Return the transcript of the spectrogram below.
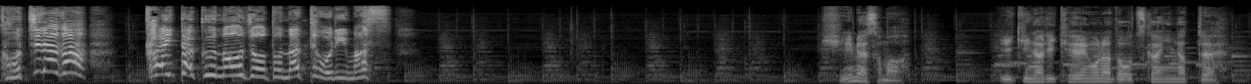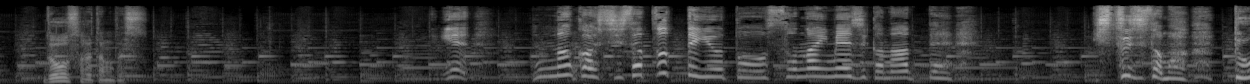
こちらが開拓農場となっております。姫様いきなり敬語などお使いになってどうされたのです？いえなんか視察っていうとそんなイメージかなって。執事様ど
